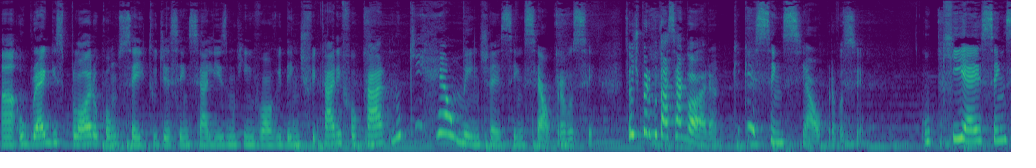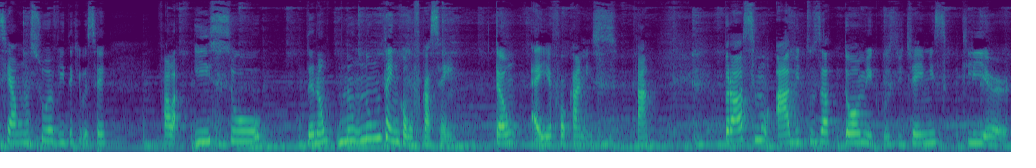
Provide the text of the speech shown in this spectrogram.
Uh, o Greg explora o conceito de essencialismo que envolve identificar e focar no que realmente é essencial para você. Se eu te perguntasse agora, o que é essencial para você? O que é essencial na sua vida que você fala, isso não, não, não tem como ficar sem. Então, aí é focar nisso, tá? Próximo, Hábitos Atômicos, de James Clear.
